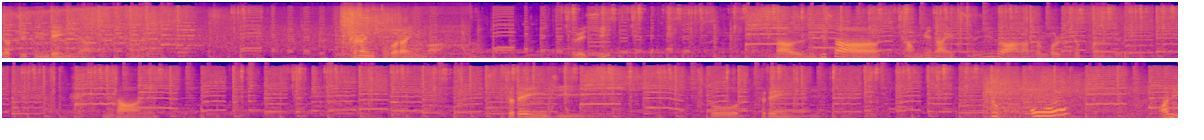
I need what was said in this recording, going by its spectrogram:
역시 댕댕이야. 편하게 죽어라 임마 왜지? 나 은기사 장비는 아예 쓰지도 않았던 걸로 기억하는데. 이상하네. 스트레인지. 또 스트레인지. 쭉 어? 아니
